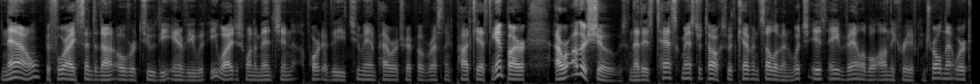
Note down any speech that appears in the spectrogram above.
Now, before I send it on over to the interview with EY, I just want to mention a part of the two man power trip of Wrestling's podcasting empire, our other shows, and that is Taskmaster Talks with Kevin Sullivan, which is available on the Creative Control Network.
